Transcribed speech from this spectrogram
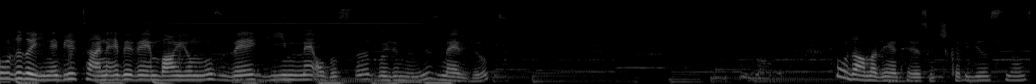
Burada da yine bir tane ebeveyn banyomuz ve giyinme odası bölümümüz mevcut. Buradan da yine terasa çıkabiliyorsunuz.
